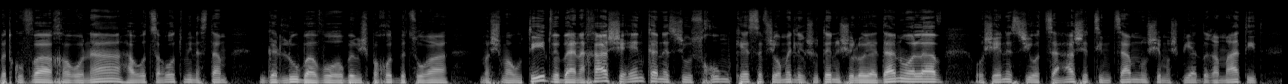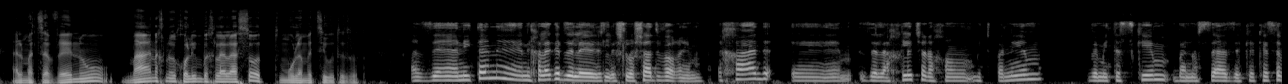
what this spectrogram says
בתקופה האחרונה. ההוצאות מן הסתם גדלו בעבור הרבה משפחות בצורה משמעותית, ובהנחה שאין כאן איזשהו סכום כסף שעומד לרשותנו שלא ידענו עליו, או שאין איזושהי הוצאה שצמצמנו שמשפיעה דרמטית על מצבנו, מה אנחנו יכולים בכלל לעשות מול המציאות הזאת? אז אה, אני אתן, אה, אני אחלק את זה לשלושה דברים. אחד, אה, זה להחליט שאנחנו מתפנים ומתעסקים בנושא הזה, כי הכסף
